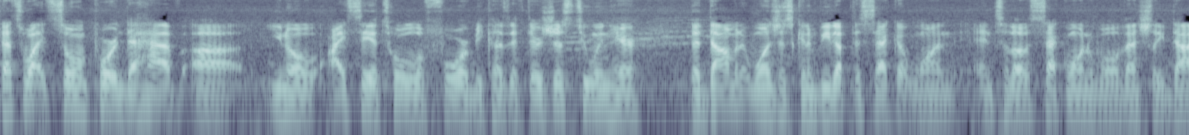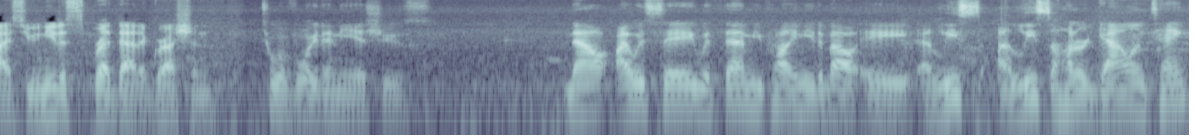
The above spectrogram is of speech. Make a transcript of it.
that's why it's so important to have, uh, you know, I say a total of four because if there's just two in here, the dominant one's just going to beat up the second one until the second one will eventually die. So you need to spread that aggression to avoid any issues. Now, I would say with them, you probably need about a at least at least a hundred gallon tank,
